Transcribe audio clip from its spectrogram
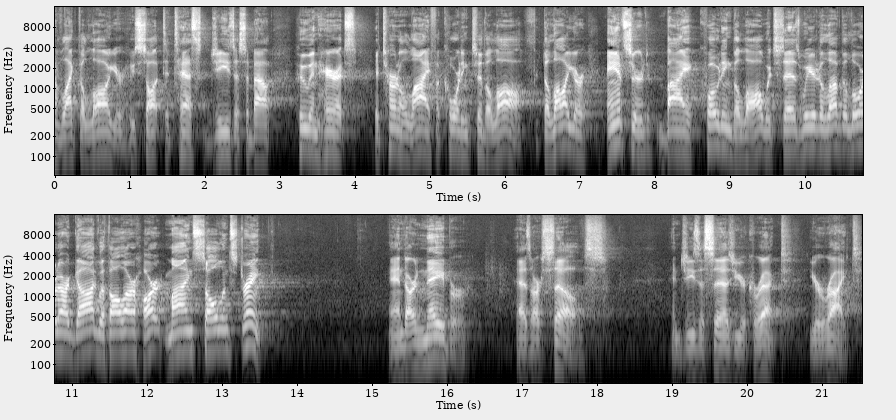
of like the lawyer who sought to test Jesus about who inherits eternal life according to the law. The lawyer answered by quoting the law, which says, We are to love the Lord our God with all our heart, mind, soul, and strength, and our neighbor as ourselves. And Jesus says, You're correct, you're right.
